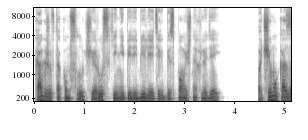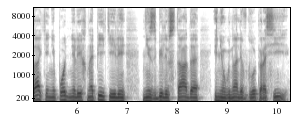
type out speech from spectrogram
Как же в таком случае русские не перебили этих беспомощных людей? Почему казаки не подняли их на пики или не сбили в стадо и не угнали вглубь России?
